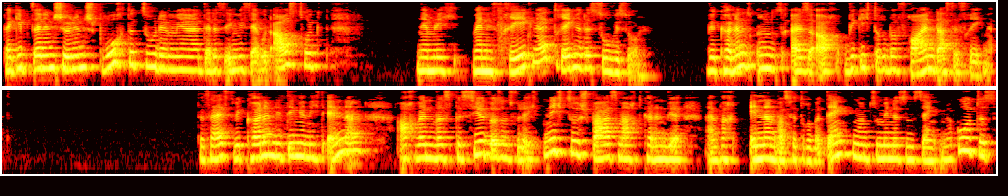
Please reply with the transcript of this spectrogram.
Da gibt es einen schönen Spruch dazu, der mir, der das irgendwie sehr gut ausdrückt, nämlich wenn es regnet, regnet es sowieso. Wir können uns also auch wirklich darüber freuen, dass es regnet. Das heißt, wir können die Dinge nicht ändern. Auch wenn was passiert, was uns vielleicht nicht so Spaß macht, können wir einfach ändern, was wir darüber denken und zumindest uns denken, na gut, das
